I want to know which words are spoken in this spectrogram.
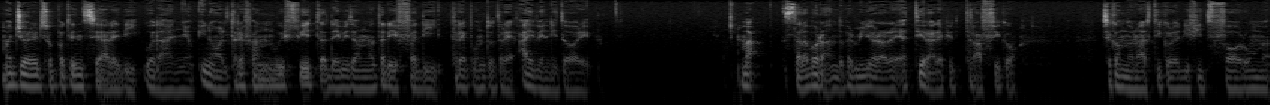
maggiore il suo potenziale di guadagno. Inoltre Fun with Fit debita una tariffa di 3.3 ai venditori, ma sta lavorando per migliorare e attirare più traffico, secondo un articolo di Fit Forum.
